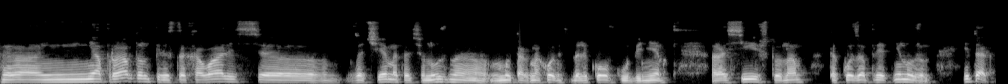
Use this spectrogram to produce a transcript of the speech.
э, не оправдан, перестраховались. Э, зачем это все нужно? Мы так находимся далеко в глубине России, что нам такой запрет не нужен. Итак,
